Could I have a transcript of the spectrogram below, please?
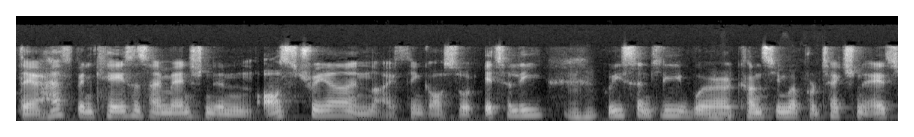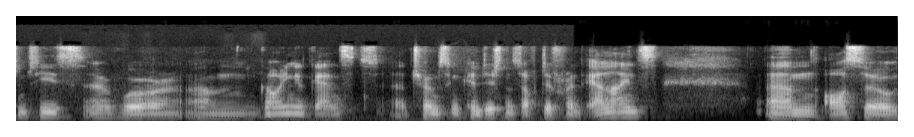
there have been cases I mentioned in Austria and I think also Italy mm-hmm. recently where consumer protection agencies uh, were um, going against uh, terms and conditions of different airlines. Um, also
